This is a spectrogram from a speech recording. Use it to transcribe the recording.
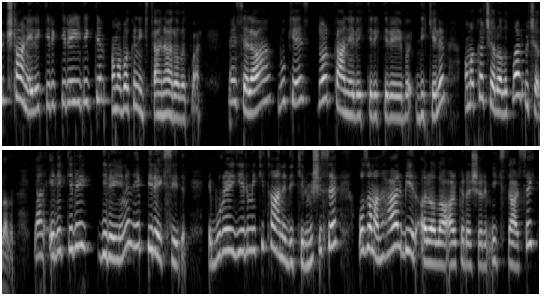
3 tane elektrik direği diktim ama bakın 2 tane aralık var. Mesela bu kez 4 tane elektrik direği dikelim ama kaç aralık var? 3 aralık. Yani elektrik direğinin hep bir eksiğidir. E buraya 22 tane dikilmiş ise o zaman her bir aralığa arkadaşlarım x dersek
